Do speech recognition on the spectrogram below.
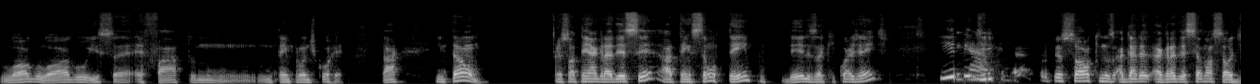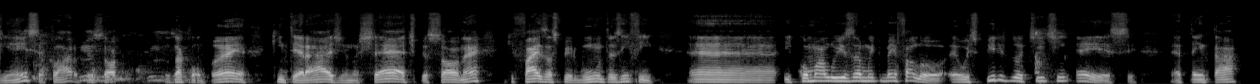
logo, logo. Isso é, é fato, não, não tem para onde correr, tá? Então, eu só tenho a agradecer a atenção, o tempo deles aqui com a gente e Obrigada. pedir né, para o pessoal que nos agradecer a nossa audiência, claro, o pessoal que nos acompanha, que interage no chat, pessoal, né, que faz as perguntas, enfim. É, e como a Luísa muito bem falou, é, o espírito do teaching é esse, é tentar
